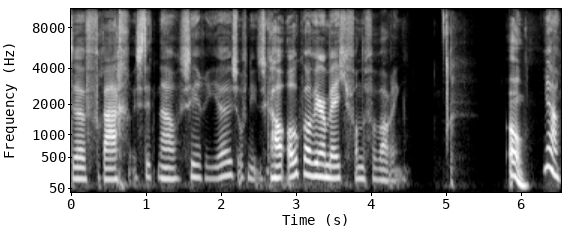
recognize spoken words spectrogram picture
de vraag: is dit nou serieus of niet? Dus ik hou ook wel weer een beetje van de verwarring. Oh, Ja.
